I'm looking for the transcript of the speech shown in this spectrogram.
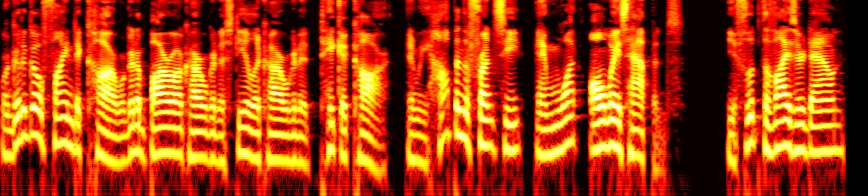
We're going to go find a car. We're going to borrow a car. We're going to steal a car. We're going to take a car. And we hop in the front seat, and what always happens? You flip the visor down,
